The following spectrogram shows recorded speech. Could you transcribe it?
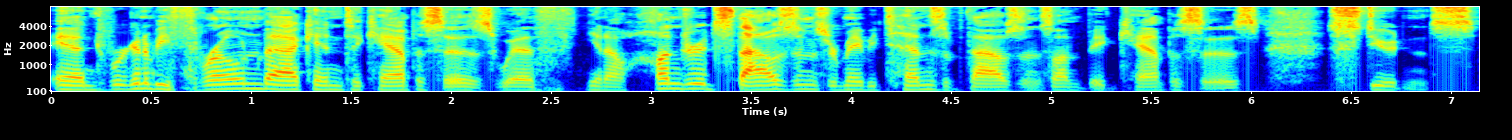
and we're going to be thrown back into campuses with you know hundreds thousands or maybe tens of thousands on big campuses students.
